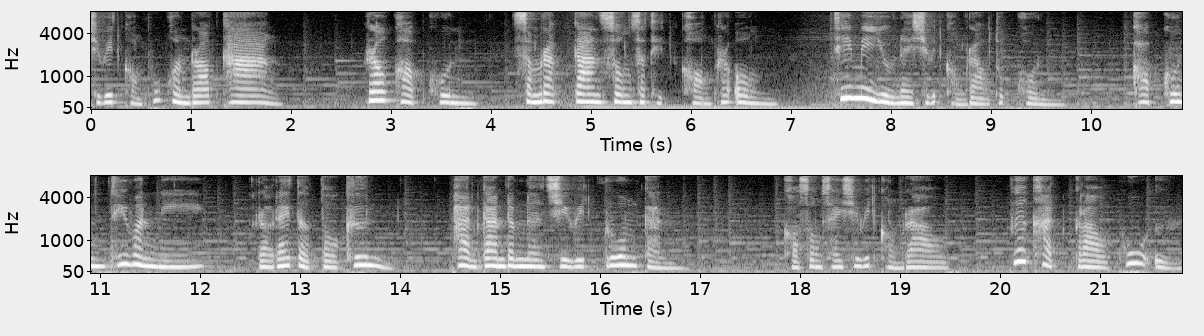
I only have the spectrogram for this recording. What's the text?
ชีวิตของผู้คนรอบข้าง เราขอบคุณสำหรับการทรงสถิตของพระองค์ ที่มีอยู่ในชีวิตของเราทุกคน ขอบคุณที่วันนี้ เราได้เติบโตขึ้น ผ่านการดำเนินชีวิตร่วมกัน ขอทรงใช้ชีวิตของเรา เพื่อขัดเกลาผู้อื่น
